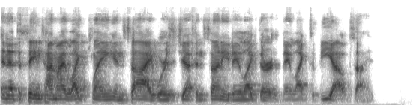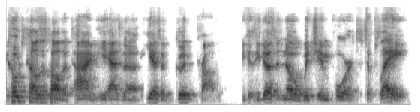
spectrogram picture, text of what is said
And at the same time, I like playing inside, whereas Jeff and Sani, they like their they like to be outside. Coach tells us all the time he has a he has a good problem because he doesn't know which imports to play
